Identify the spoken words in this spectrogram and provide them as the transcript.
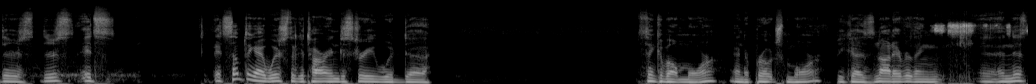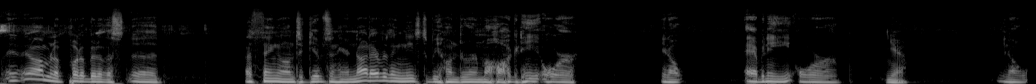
there's there's it's it's something I wish the guitar industry would uh, think about more and approach more because not everything. And this, you know, I'm going to put a bit of a uh, a thing onto Gibson here. Not everything needs to be Honduran mahogany or you know ebony or Yeah. you know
